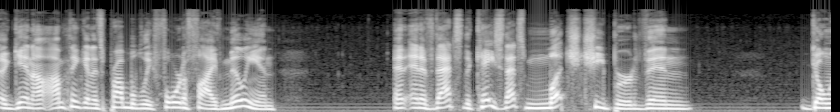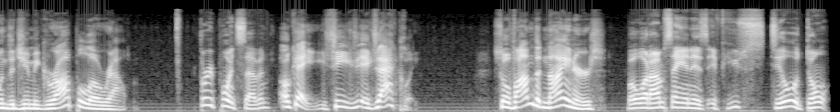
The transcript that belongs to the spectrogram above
again, I'm thinking it's probably four to five million, and and if that's the case, that's much cheaper than going the Jimmy Garoppolo route. 3.7. Okay, you see exactly. So if I'm the Niners, But what I'm saying is, if you still don't,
